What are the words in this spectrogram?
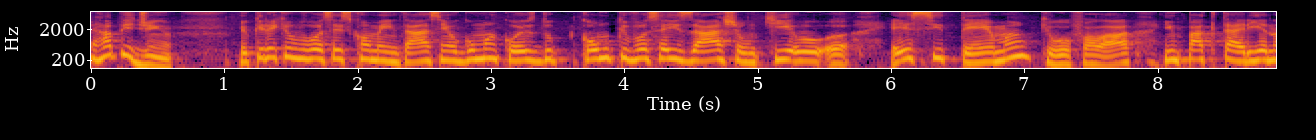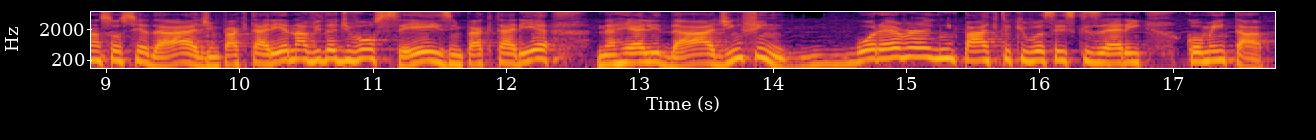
rapidinho. Eu queria que vocês comentassem alguma coisa do como que vocês acham que o, esse tema que eu vou falar impactaria na sociedade, impactaria na vida de vocês, impactaria na realidade, enfim, whatever impacto que vocês quiserem comentar.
